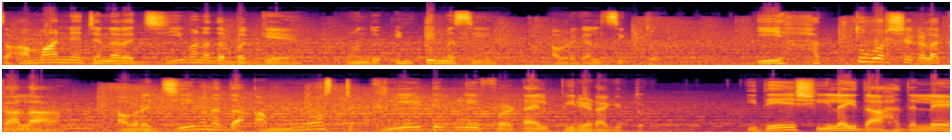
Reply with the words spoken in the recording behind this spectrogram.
ಸಾಮಾನ್ಯ ಜನರ ಜೀವನದ ಬಗ್ಗೆ ಒಂದು ಇಂಟಿಮಸಿ ಅವರಿಗಲ್ಲಿ ಸಿಕ್ತು. ಈ ಹತ್ತು ವರ್ಷಗಳ ಕಾಲ ಅವರ ಜೀವನದ ಅಮೋಸ್ಟ್ ಕ್ರಿಯೇಟಿವ್ಲಿ ಫರ್ಟೈಲ್ ಪೀರಿಯಡ್ ಆಗಿತ್ತು. ಇದೇ ಶೀಲೈದಾಹದಲ್ಲೇ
